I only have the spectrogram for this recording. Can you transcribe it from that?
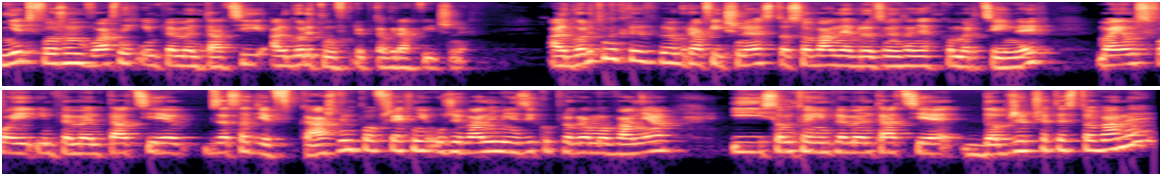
nie tworzą własnych implementacji algorytmów kryptograficznych. Algorytmy kryptograficzne stosowane w rozwiązaniach komercyjnych mają swoje implementacje w zasadzie w każdym powszechnie używanym języku programowania i są to implementacje dobrze przetestowane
